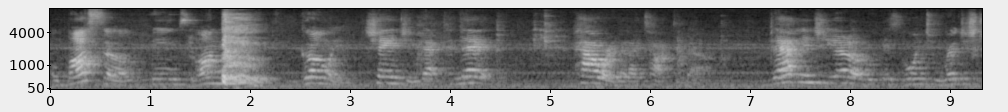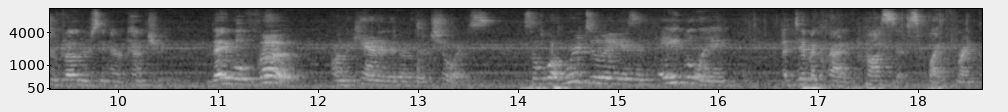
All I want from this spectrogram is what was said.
Obaso means on the move, going, changing, that kinetic power that I talked about. That NGO is going to register voters in her country. They will vote on the candidate of their choice. So what we're doing is enabling a democratic process, quite frankly.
